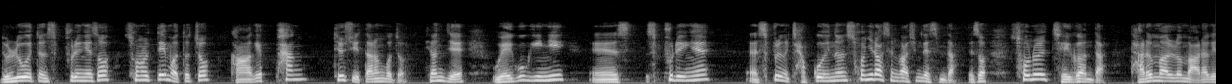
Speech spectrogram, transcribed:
누르고 있던 스프링에서 손을 떼면 어떻죠? 강하게 팡 튈 수 있다는 거죠. 현재 외국인이 스프링에 에, 스프링을 잡고 있는 손이라고 생각하시면 됐습니다. 그래서 손을 제거한다. 다른 말로 말하게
